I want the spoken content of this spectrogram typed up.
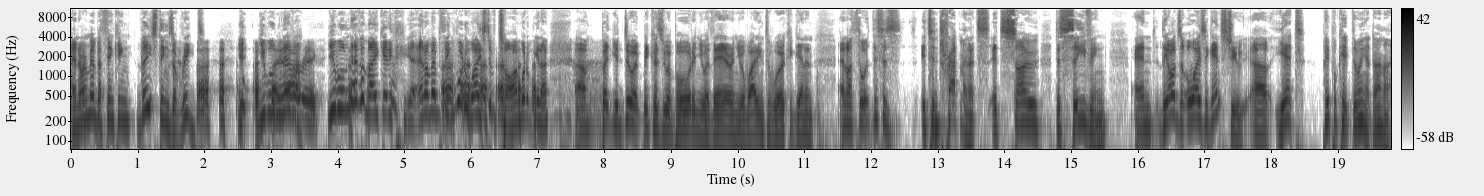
and I remember thinking these things are rigged. You, you will they never you will never make any. And I remember thinking, what a waste of time. What a, you know, um, but you do it because you were bored and you were there and you were waiting to work again. And and I thought this is it's entrapment. It's it's so deceiving, and the odds are always against you. Uh, yet people keep doing it, don't they?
